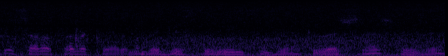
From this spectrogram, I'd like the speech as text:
Şurada salatalıklarımı da göstereyim size arkadaşlar. Şöyle.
